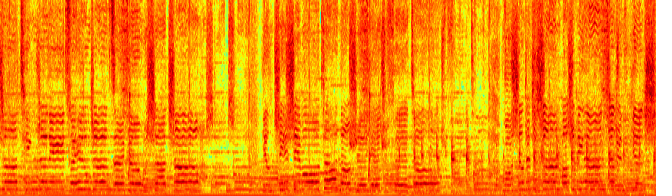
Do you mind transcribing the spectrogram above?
着，听着你催动着，在跟我刹车，氧气稀薄的脑血液去沸腾。我想着起身，保持平衡，占据你眼神。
